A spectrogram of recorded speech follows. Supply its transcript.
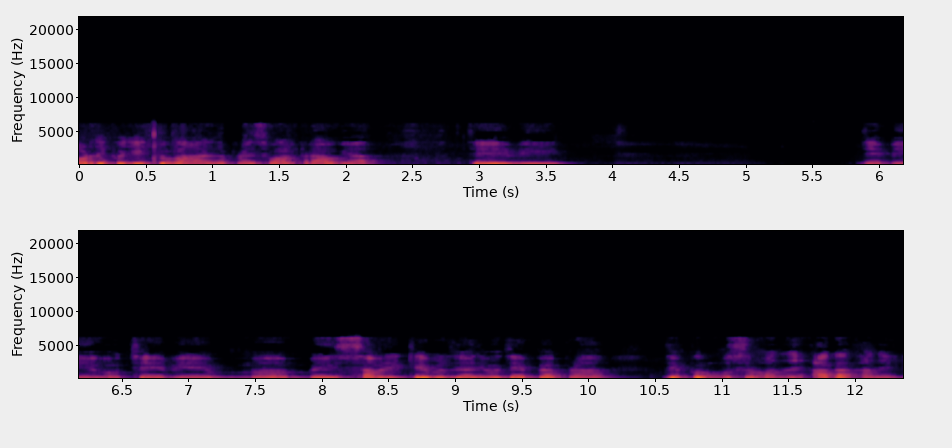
ਹੁਣ ਦੇਖੋ ਜੀ ਇਤੋਂ ਗਾਹਾਂ ਆਪਣਾ ਸਵਾਲ ਖੜਾ ਹੋ ਗਿਆ, ਤੇ ਵੀ ਦੇ ਵੀ ਉੱਥੇ ਵੀ ਵੀ ਸਮਰੀ ਟੇਬਲ ਦਾ ਜੀ, ਉੱਥੇ ਆਪਣਾ, ਦੇਖੋ ਮੁਸਲਮਾਨ ਦੇ ਆਗਾ ਖਾਨੇ,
